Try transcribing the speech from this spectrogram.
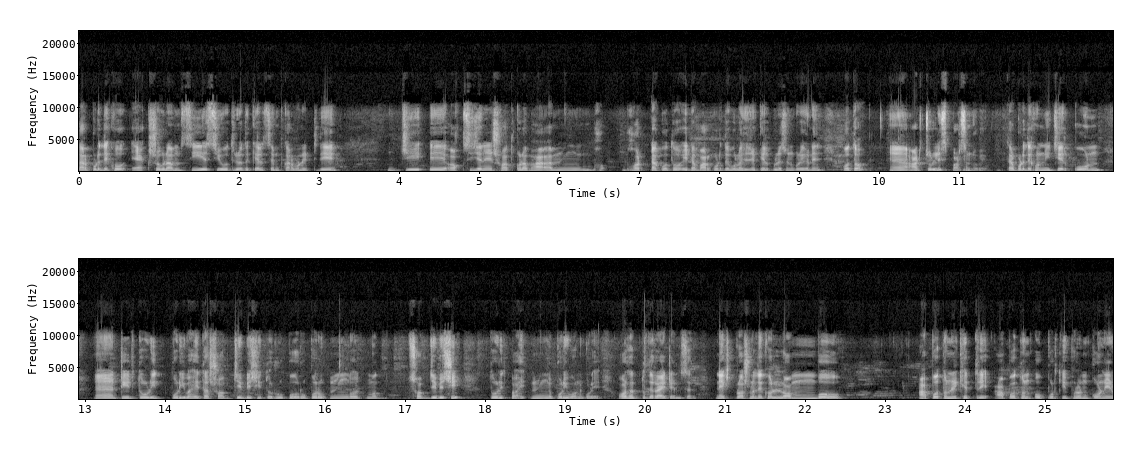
তারপরে দেখো একশো গ্রাম C A C O three অর্থাৎ ক্যালসিয়াম কার্বনেটে যে অক্সিজেনের শতকরা ভরটা কত? এটা বার করতে বলা হয়েছে যে ক্যালকুলেশন করে এখানে কত? আটচল্লিশ পার্সেন্ট হবে। তারপরে দেখো নিচের কোন টির তড়িৎ পরিবাহিতা সবচেয়ে বেশি তো রূপো, রূপোর সবচেয়ে বেশি তড়িৎ পরিবহন করে। অর্থাৎ তোদের রাইট অ্যান্সার নেক্সট প্রশ্ন দেখো, লম্ব আপতনের ক্ষেত্রে আপতন ও প্রতিফলন কোণের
